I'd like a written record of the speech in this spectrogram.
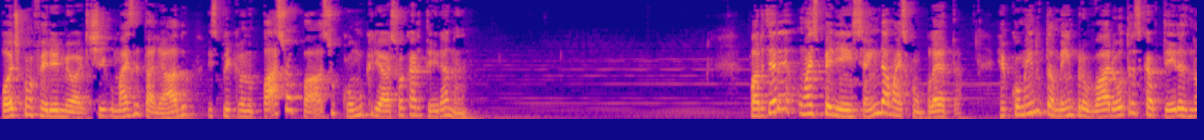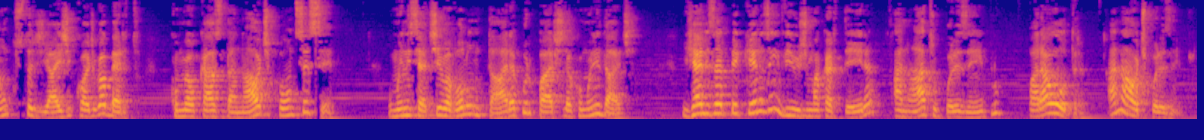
pode conferir meu artigo mais detalhado explicando passo a passo como criar sua carteira NAN. Para ter uma experiência ainda mais completa, recomendo também provar outras carteiras não custodiais de código aberto, como é o caso da Naut.cc, uma iniciativa voluntária por parte da comunidade, e realizar pequenos envios de uma carteira, a Natro, por exemplo, para outra, a Naut, por exemplo.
